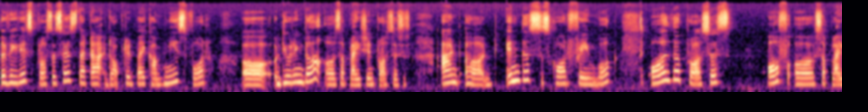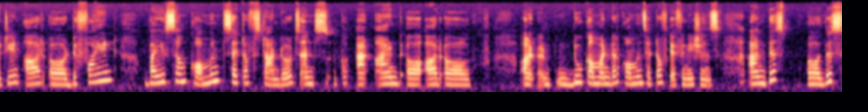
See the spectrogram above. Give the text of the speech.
the various processes that are adopted by companies for uh, during the uh, supply chain processes and uh, in this SCOR framework all the process of uh, supply chain are uh, defined by some common set of standards and and uh, are uh, uh, do come under common set of definitions and this uh, this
